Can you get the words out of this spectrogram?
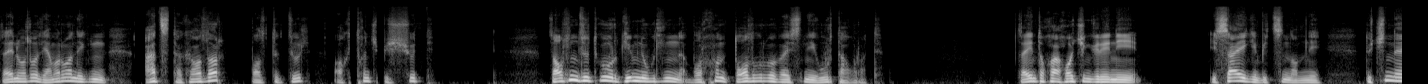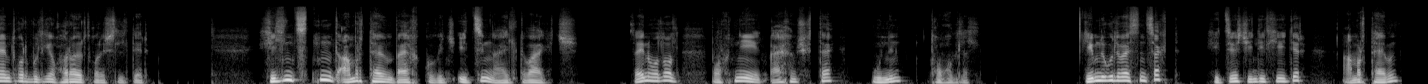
За энэ бол ямарваа нэгэн аз тохиолоор болдог зүйл огтхонч биш шүү дээ. Зовлон зүдгүүр гим нүгэл нь бурхан дуулуургүй байсны үр дагаврууд. За энэ тухай хуучин гэрээний Исаигийн бичсэн номны 48 дугаар бүлгийн 22 дугаар ишлэлдэр хилэнцэтэнд амар тайван байхгүй гэж эзэн айлдваа гэж. За энэ бол бурхны гайхамшигтай үнэн тунхаглал. Гим нүгэл байсан цагт хизээч энэ дэлхий дээр амар тайван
